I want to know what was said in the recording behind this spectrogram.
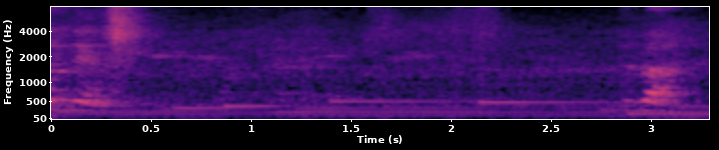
Glória a Deus. Muito bom.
